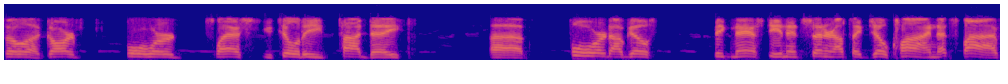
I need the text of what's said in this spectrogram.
throw a guard forward slash utility Todd Day. Uh, forward, I'll go Big Nasty, and then center, I'll take Joe Kleine. That's five.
